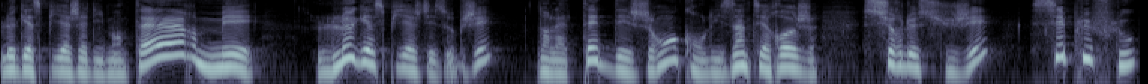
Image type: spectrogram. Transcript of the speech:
le gaspillage alimentaire, mais le gaspillage des objets, dans la tête des gens, quand on les interroge sur le sujet, c'est plus flou.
